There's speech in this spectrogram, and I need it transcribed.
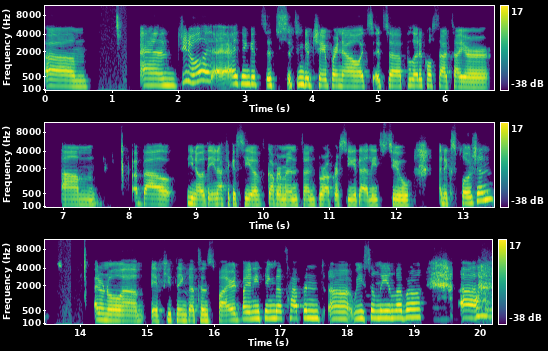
Um, and you know, I, I think it's it's it's in good shape right now. It's it's a political satire um, about you know the inefficacy of government and bureaucracy that leads to an explosion I don't know um, if you think that's inspired by anything that's happened uh, recently in Lebanon, uh,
